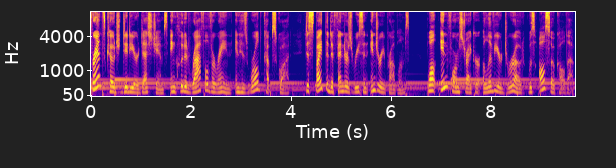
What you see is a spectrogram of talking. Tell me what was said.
France coach Didier Deschamps included Raphael Varane in his World Cup squad, despite the defender's recent injury problems, while in-form striker Olivier Giroud was also called up.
